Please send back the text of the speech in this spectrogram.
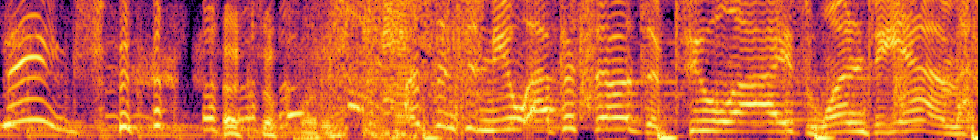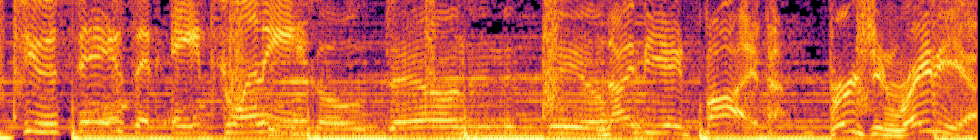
Thanks. That's so funny. Listen to new episodes of Two Lies, One DM, Tuesdays at 820. Goes down in the DM. 98.5 Virgin Radio.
